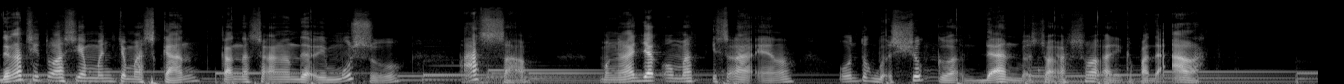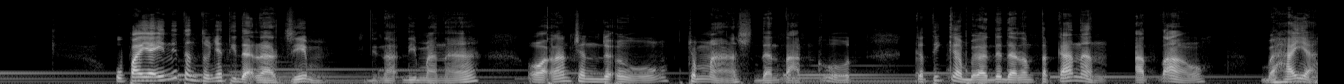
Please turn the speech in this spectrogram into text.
Dengan situasi yang mencemaskan karena serangan dari musuh, Asaf mengajak umat Israel untuk bersyukur dan bersorak-sorai kepada Allah. Upaya ini tentunya tidak lazim di mana orang cenderung cemas dan takut ketika berada dalam tekanan atau bahaya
